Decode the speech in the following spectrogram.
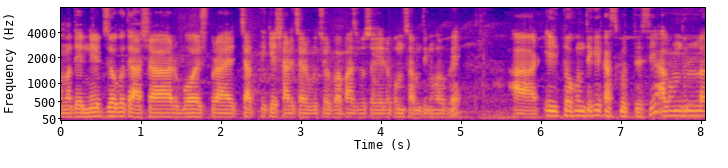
আমাদের নেট জগতে আসার বয়স প্রায় চার থেকে সাড়ে চার বছর বা পাঁচ বছর এরকম সামথিং হবে। আর এই তখন থেকে কাজ করতেছি। আলহামদুলিল্লাহ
